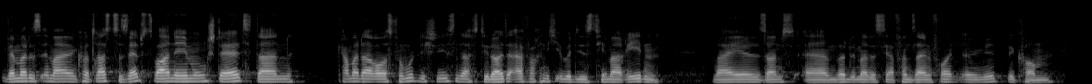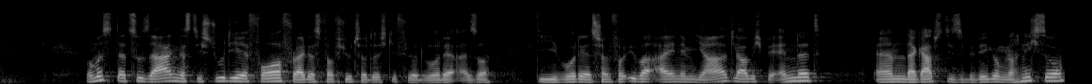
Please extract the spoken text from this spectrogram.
wenn man das immer in Kontrast zur Selbstwahrnehmung stellt, dann kann man daraus vermutlich schließen, dass die Leute einfach nicht über dieses Thema reden, weil sonst ähm, würde man das ja von seinen Freunden irgendwie mitbekommen. Man muss dazu sagen, dass die Studie vor Fridays for Future durchgeführt wurde. Also die wurde jetzt schon vor über einem Jahr, glaube ich, beendet. Ähm, da gab es diese Bewegung noch nicht so.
